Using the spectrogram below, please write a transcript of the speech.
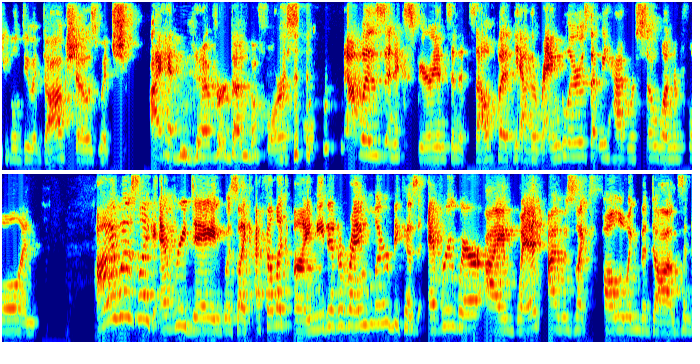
people do at dog shows, which I had never done before. So that was an experience in itself. But yeah, the Wranglers that we had were so wonderful. And I was like, every day was like, I felt like I needed a Wrangler because everywhere I went, I was like following the dogs. And,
